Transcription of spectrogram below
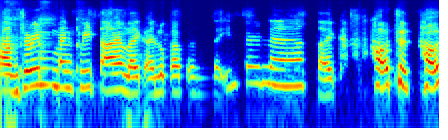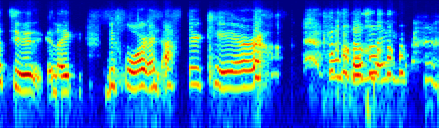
um during my free time like i look up on the internet like how to how to like before and after care stuff like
